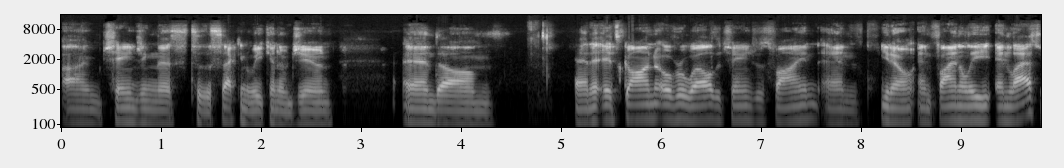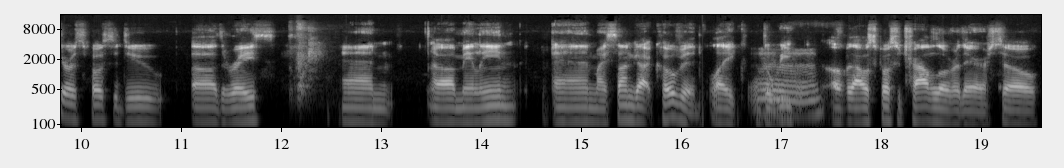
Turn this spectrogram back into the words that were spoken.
I'm changing this to the second weekend of June, and um, and it, it's gone over well. The change was fine, and you know, and finally, and last year I was supposed to do uh, the race, and uh, Maylene and my son got COVID like the week Mm. of I was supposed to travel over there. So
